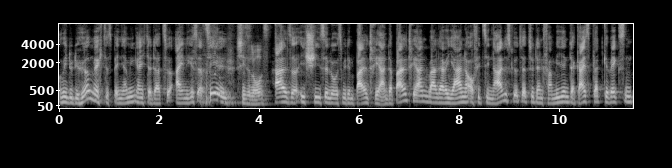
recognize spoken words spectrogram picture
Und wenn du die hören möchtest, Benjamin, kann ich dir dazu einiges erzählen. schieße los. Also, ich schieße los mit dem Baldrian. Der Baldrian Valeriana officinalis gehört ja zu den Familien der Geißblattgewächsen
